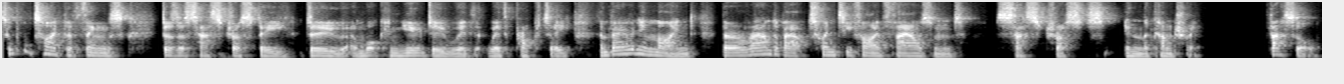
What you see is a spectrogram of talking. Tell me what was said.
So, what type of things does a SSAS trustee do, and what can you do with with property? And bearing in mind, there are around about twenty five thousand SSAS trusts in the country. That's all.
